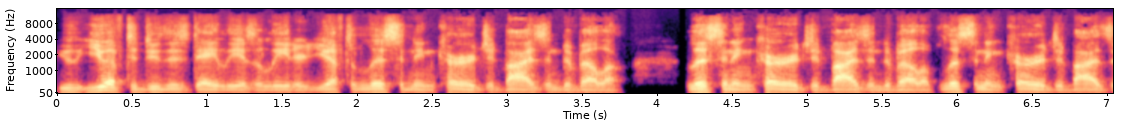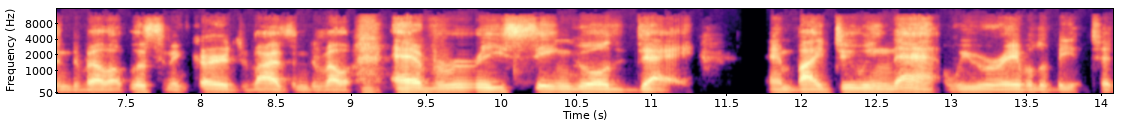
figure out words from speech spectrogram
you you have to do this daily as a leader. You have to listen, encourage, advise, and develop. Listen, encourage, advise, and develop. Listen, encourage, advise, and develop. Listen, encourage, advise, and develop every single day. And by doing that, we were able to be to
